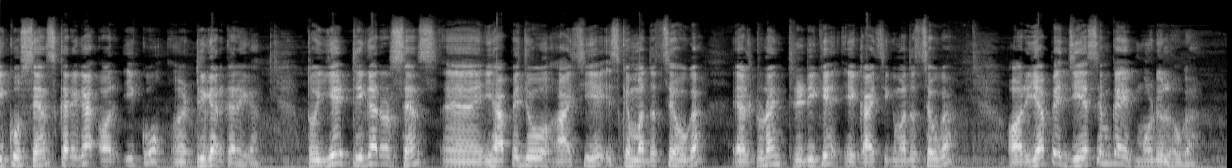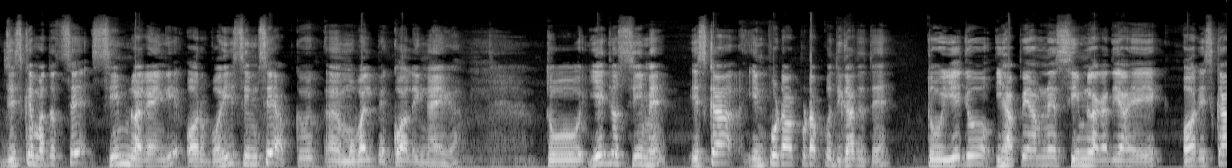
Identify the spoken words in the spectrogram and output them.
इको सेंस करेगा और इको ट्रिगर करेगा। तो ये ट्रिगर और सेंस यहाँ पे जो आईसी है, इसके मदद से होगा। L two nine three D के एक आईसी की मदद से होगा और यहाँ पे जीएसएम का एक मॉड्यूल होगा, जिसके मदद से सिम लगाएँगे और वही सिम से आपको मोबाइल पे कॉलिंग आएगा। तो ये जो सिम है, इसका इनपुट आउटपुट आपको दिखा देते हैं। तो ये जो यहाँ पे हमने सिम लगा दिया है एक, और इसका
